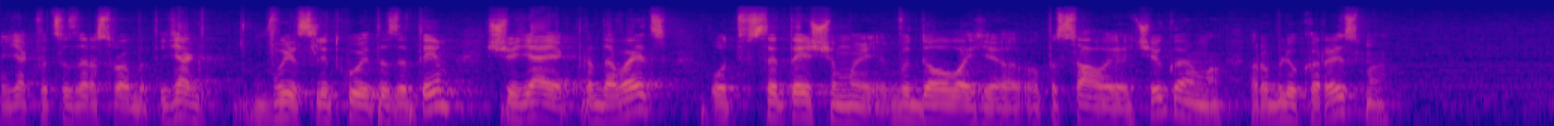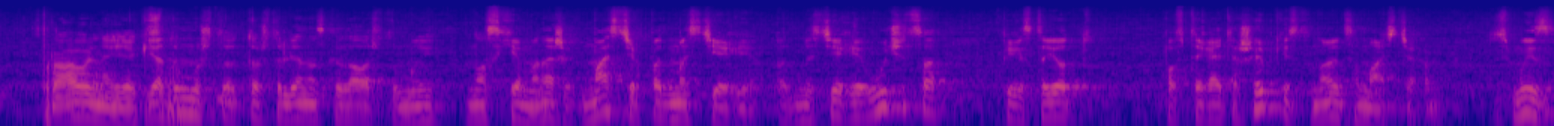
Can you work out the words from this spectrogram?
як ви це зараз робите? Як ви слідкуєте за тим, що я, як продавець, от все те, що ми в ідеології описали і очікуємо, роблю корисно, правильно, і Я якісно. думаю, что то, что Лена сказала, что мы, у нас схема, знаешь, как мастер подмастерье. Подмастерье учится, перестает повторять ошибки, становится мастером. То есть мы з-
